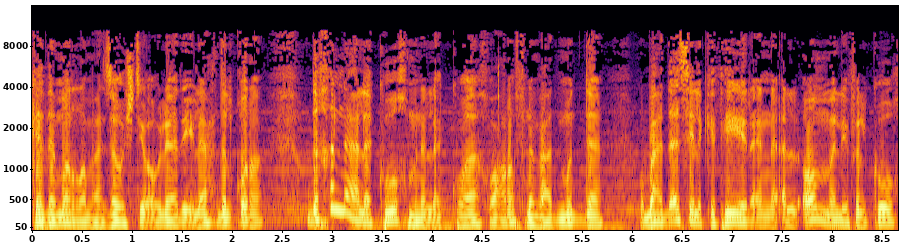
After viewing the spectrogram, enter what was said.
كذا مرة مع زوجتي وأولادي إلى إحدى القرى ودخلنا على كوخ من الأكواخ وعرفنا بعد مدة وبعد أسئلة كثير أن الأم اللي في الكوخ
